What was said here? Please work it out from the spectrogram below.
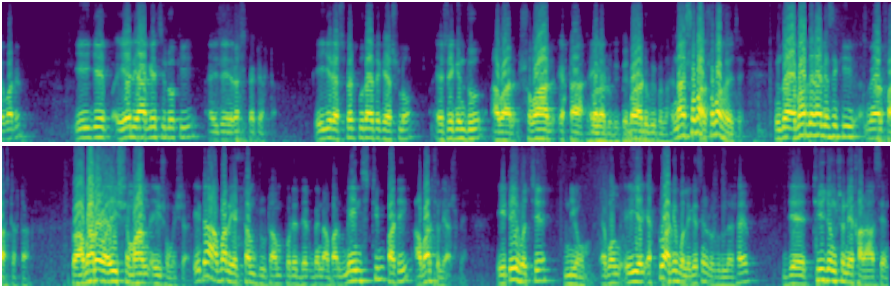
লেবারের এই যে এর আগে ছিল কি এই যে রেসপেক্ট একটা এই যে রেসপেক্ট কোথায় থেকে আসলো এসে কিন্তু আবার সবার একটা এই বড়াডুবি পেল না সবার সবার হয়েছে কিন্তু এবার দেখা গেছে কি মেয়র ফার্স্ট একটা তো আবারও এই সমান এই সমস্যা এটা আবার এক টার্ম দু টার্ম করে দেখবেন আবার মেইন স্ট্রিম পার্টি আবার চলে আসবে এটাই হচ্ছে নিয়ম। এবং এই একটু আগে বলে গেছেন রফিকুল্লাহ সাহেব যে টি জংশনে খাড়া আছেন,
